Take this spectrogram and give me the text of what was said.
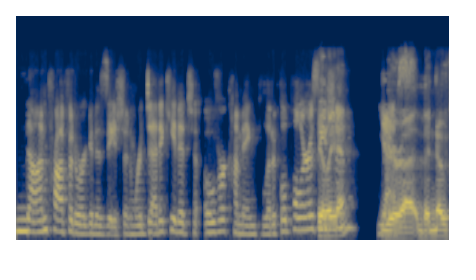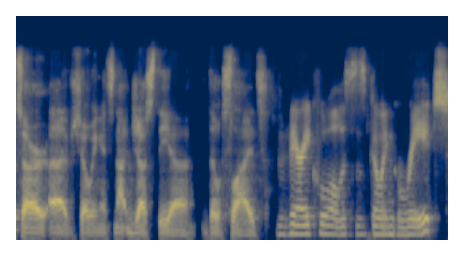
nonprofit organization. We're dedicated to overcoming political polarization. Yes. Your, uh, the notes are uh, showing it's not just the uh, those slides. Very cool. This is going great.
